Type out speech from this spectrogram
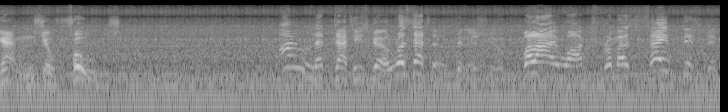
End, you fools! I'll let Daddy's girl Rosetta finish you while I watch from a safe distance.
